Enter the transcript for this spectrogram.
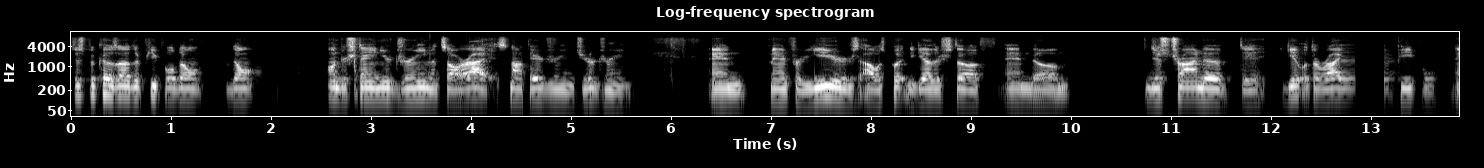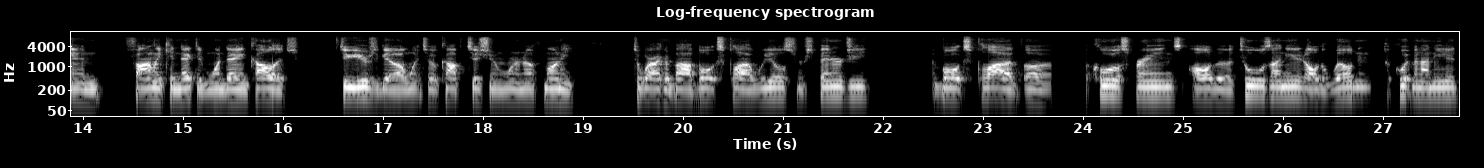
just because other people don't, don't understand your dream, it's all right. It's not their dream. It's your dream. And man, for years I was putting together stuff and, um, just trying to, to get with the right people and finally connected one day in college. Two years ago, I went to a competition and won enough money to where I could buy a bulk supply of wheels from Spinergy, a bulk supply of uh, coil springs, all the tools I needed, all the welding equipment I needed.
